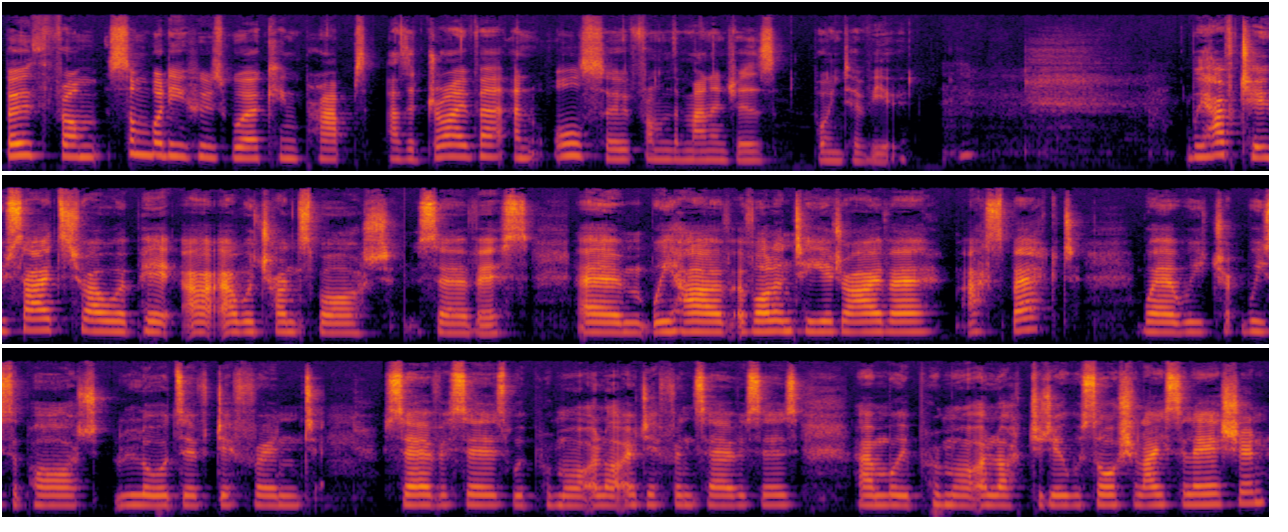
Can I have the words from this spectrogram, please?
both from somebody who's working perhaps as a driver and also from the manager's point of view. We have two sides to our our transport service. Um, we have a volunteer driver aspect where we tr- we support loads of different services. We promote a lot of different services, and we promote a lot to do with social isolation.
